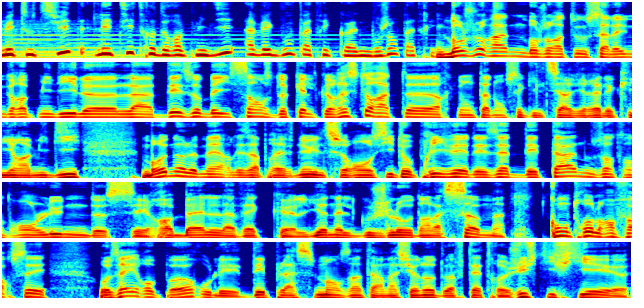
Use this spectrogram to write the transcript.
Mais tout de suite, les titres d'Europe Midi avec vous, Patrick Cohen. Bonjour, Patrick. Bonjour Anne, bonjour à tous. À la une d'Europe Midi, la désobéissance de quelques restaurateurs qui ont annoncé qu'ils serviraient les clients à midi. Bruno Le Maire les a prévenus, ils seront aussitôt privés des aides d'État. Nous entendrons l'une de ces rebelles avec Lionel Gougelot dans la Somme. Contrôle renforcé aux aéroports où les déplacements internationaux doivent être justifiés euh,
